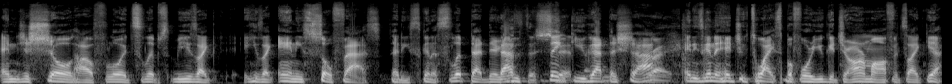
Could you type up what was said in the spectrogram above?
and just showed how Floyd slips. He's like he's like, and he's so fast that he's gonna slip that there. That's you the think shit, you got the shot, Right. and he's gonna hit you twice before you get your arm off. It's like, yeah,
